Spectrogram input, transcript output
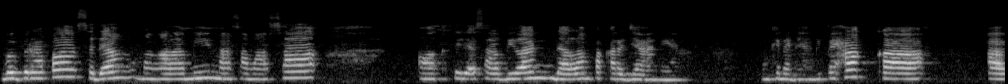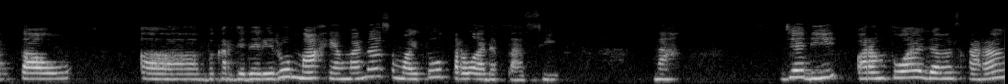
beberapa sedang mengalami masa-masa uh, ketidakstabilan dalam pekerjaannya. Mungkin ada yang di PHK atau uh, bekerja dari rumah, yang mana semua itu perlu adaptasi. Nah, jadi orang tua zaman sekarang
